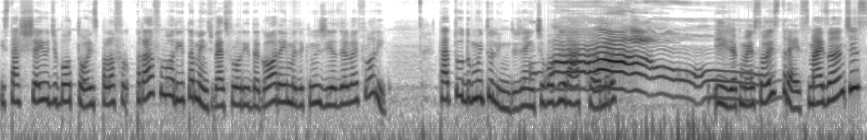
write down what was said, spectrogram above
está cheio de botões para florir também. Se tivesse florido agora, hein, mas daqui uns dias ele vai florir. Tá tudo muito lindo, gente. Eu vou virar a câmera. E já começou o estresse. Mas antes,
